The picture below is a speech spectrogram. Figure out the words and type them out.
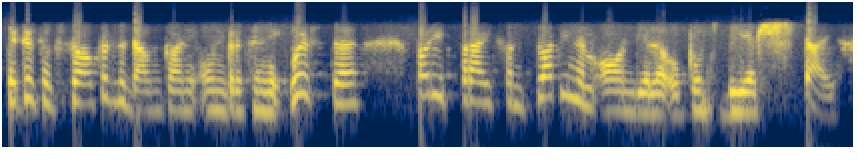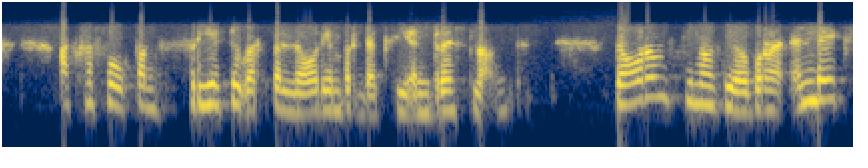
Dit is te danke aan die onrus in die ooste waar die prys van platinum aandele op ons beurs styg as gevolg van vrese oor palladiumproduksie in Rusland. Daarom sien ons die Hulbron indeks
